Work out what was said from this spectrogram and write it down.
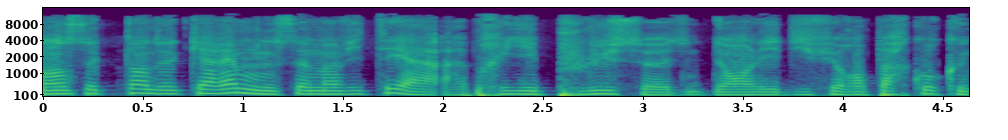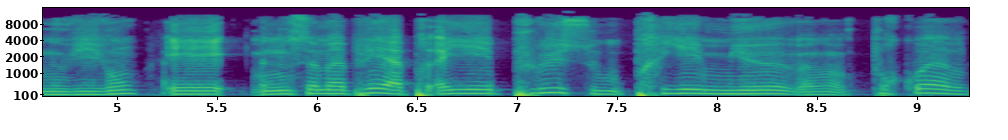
Pendant ce temps de carême, nous sommes invités à, à prier plus euh, dans les différents parcours que nous vivons et nous sommes appelés à prier plus ou prier mieux. Euh, Pourquoi,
